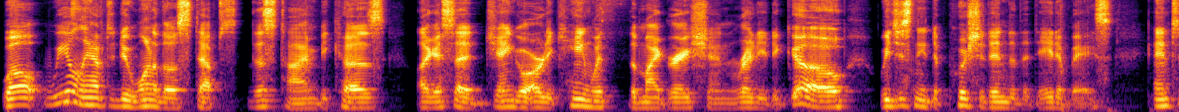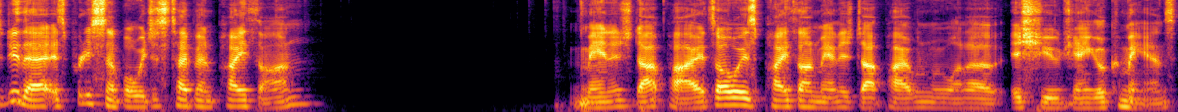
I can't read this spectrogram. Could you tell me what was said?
Well, we only have to do one of those steps this time because, like I said, Django already came with the migration ready to go. We just need to push it into the database. And to do that, it's pretty simple. We just type in Python manage.py. It's always Python manage.py when we want to issue Django commands.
